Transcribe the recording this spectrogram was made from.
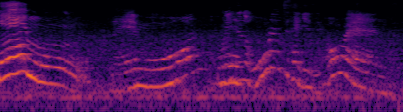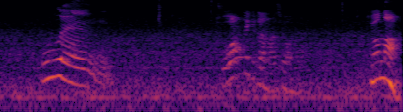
레몬. 레몬. 오렌지는 오렌지색이지. 오렌지. 우엔. 주황색이잖아, 시원아. 시원아,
